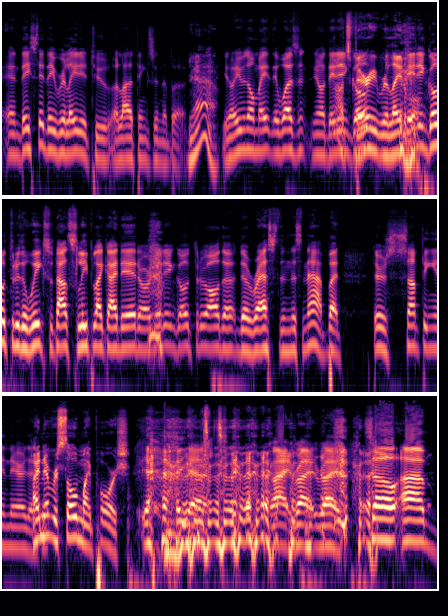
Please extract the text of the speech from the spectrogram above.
and they said they related to a lot of things in the book. Yeah. You know, even though may, it wasn't, you know, they Oh, didn't it's go very relatable. They didn't go through the weeks without sleep like I did, or they didn't go through all the the rest and this and that. But there's something in there that I never sold my Porsche. yeah. right, right, right. So, um,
